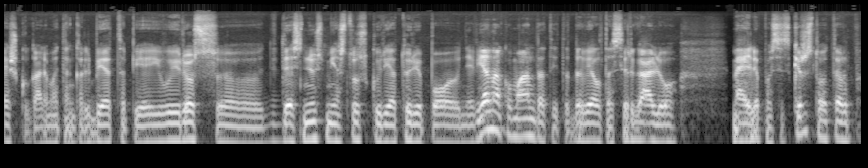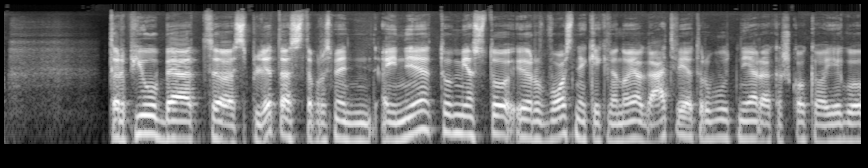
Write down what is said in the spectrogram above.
Aišku, galima ten kalbėti apie įvairius e, didesnius miestus, kurie turi po ne vieną komandą, tai tada vėl tas ir galiu meilė pasiskirsto tarp tarp jų, bet e, splitas, ta prasme, eini tų miestų ir vos ne kiekvienoje gatvėje turbūt nėra kažkokio, jeigu,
